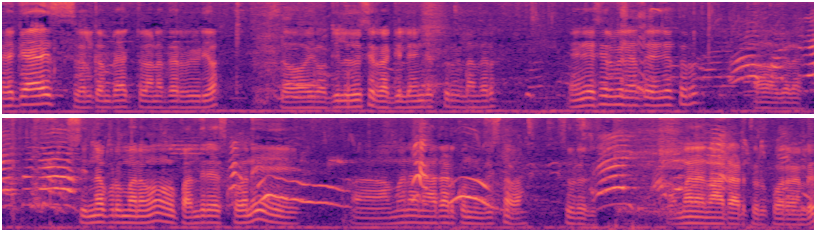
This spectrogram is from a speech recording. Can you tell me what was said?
Hey guys welcome back to another video so ఇక గిల్లు చూసిర్రా గిల్లు ఏం చెప్తారు వీళ్ళందరూ? ఏం చేసారు మీరు ఎంత ఏం చెప్తారు అక్కడ చిన్నప్పుడు మనము పందిరి వేసుకొని ఆ, అమ్మ నాన్న ఆట ఆడుకుందాం చూసినావా? చూడు అమ్మ నాన్న ఆట ఆడుతురు పోరాండు.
